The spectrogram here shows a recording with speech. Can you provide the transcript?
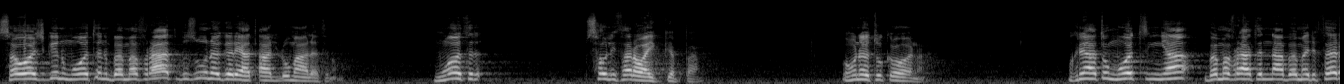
ሰዎች ግን ሞትን በመፍራት ብዙ ነገር ያጣሉ ማለት ነው። ሞት ሰው ሊፈራው አይገባም። እውነቱ ከሆነ ምክንያቱም ሞት እኛ በመፍራትና በመድፈር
